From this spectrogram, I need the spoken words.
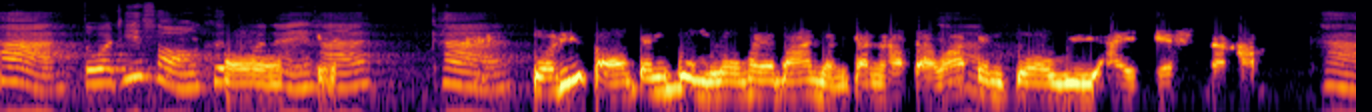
ค่ะ ตัวที่สองคือตัวไหนคะค่ะ ตัวที่สองเป็นกลุ่มโรงพยาบาลเหมือนกันครับ แต่ว่าเป็นตัว VIH นะครับค่ะ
